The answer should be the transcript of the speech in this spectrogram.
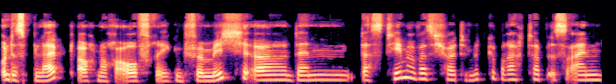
Und es bleibt auch noch aufregend für mich, äh, denn das Thema, was ich heute mitgebracht habe, ist ein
